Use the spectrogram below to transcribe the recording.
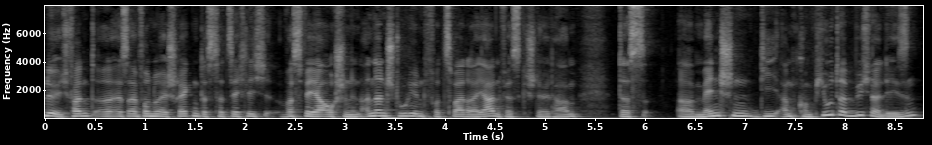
Nö, ich fand äh, es einfach nur erschreckend, dass tatsächlich, was wir ja auch schon in anderen Studien vor zwei, drei Jahren festgestellt haben, dass äh, Menschen, die am Computer Bücher lesen,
